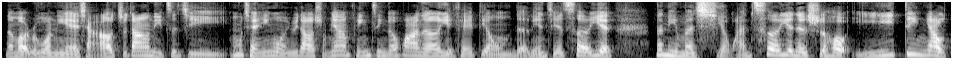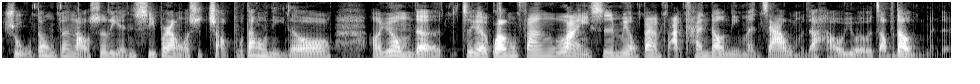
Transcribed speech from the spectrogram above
那么，如果你也想要知道你自己目前英文遇到什么样瓶颈的话呢，也可以点我们的连接测验。那你们写完测验的时候，一定要主动跟老师联系，不然我是找不到你的哦。哦，因为我们的这个官方 LINE 是没有办法看到你们加我们的好友，找不到你们的。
